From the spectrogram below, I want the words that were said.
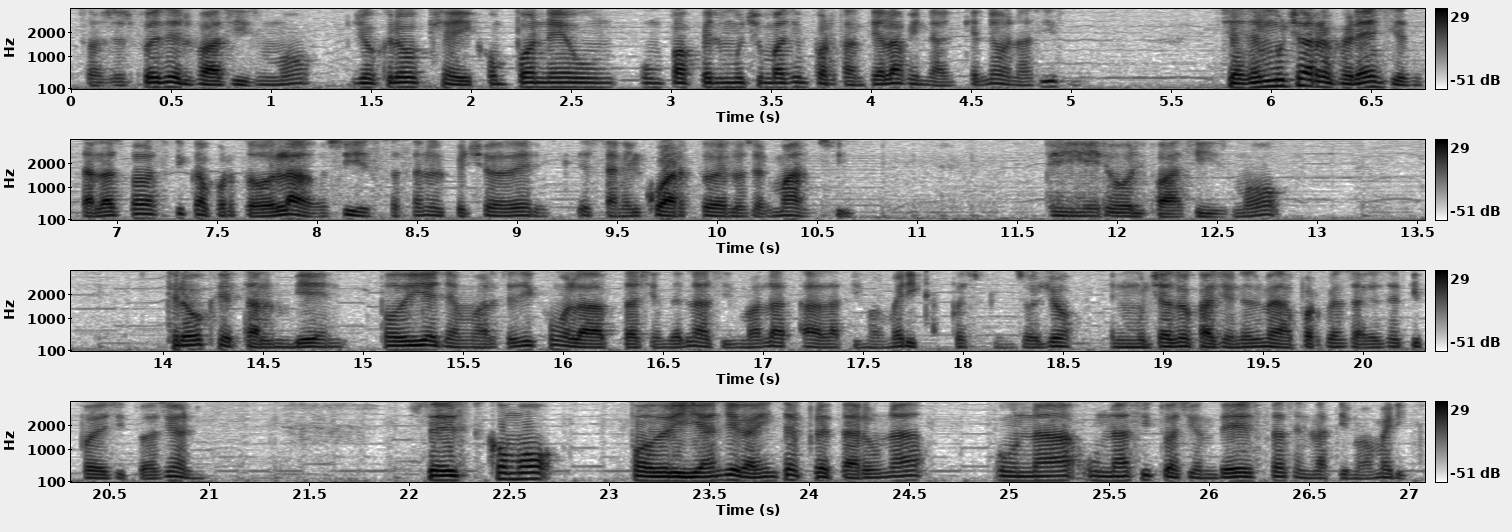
Entonces, pues el fascismo yo creo que ahí compone un, papel mucho más importante a la final que el neonazismo. Se hacen muchas referencias, está la esvástica por todos lados, sí, está en el pecho de Derek, está en el cuarto de los hermanos, sí. Pero el fascismo creo que también podría llamarse así como la adaptación del nazismo a, Latinoamérica, pues pienso yo. En muchas ocasiones me da por pensar ese tipo de situaciones. ¿Ustedes cómo podrían llegar a interpretar una, una, una situación de estas en Latinoamérica?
